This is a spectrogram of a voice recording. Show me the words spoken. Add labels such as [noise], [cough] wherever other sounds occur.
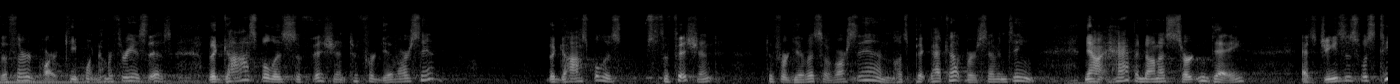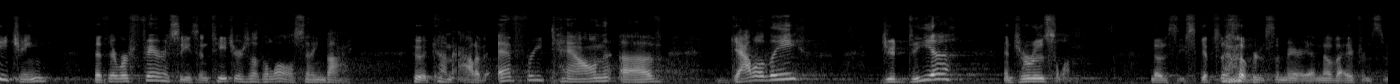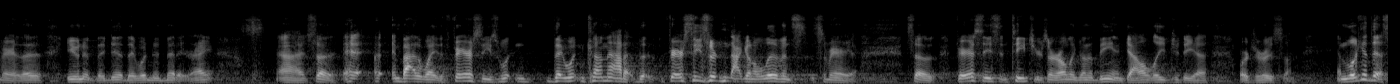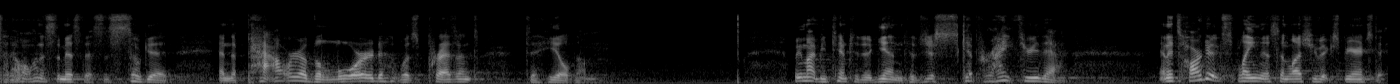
The third part, key point number three, is this the gospel is sufficient to forgive our sin. The gospel is sufficient to forgive us of our sin. Let's pick back up verse 17. Now, it happened on a certain day as Jesus was teaching that there were Pharisees and teachers of the law sitting by who had come out of every town of Galilee, Judea, and Jerusalem. Notice he skips [laughs] over to Samaria. Nobody from Samaria. They, even if they did, they wouldn't admit it, right? Uh, so, eh, and by the way, the Pharisees wouldn't. They wouldn't come out of the Pharisees are not going to live in Samaria. So Pharisees and teachers are only going to be in Galilee, Judea, or Jerusalem. And look at this. I don't want us to miss this. This is so good. And the power of the Lord was present to heal them. We might be tempted again to just skip right through that. And it's hard to explain this unless you've experienced it.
